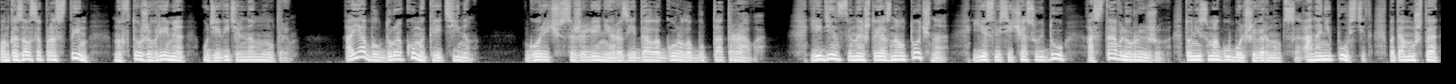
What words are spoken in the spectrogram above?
Он казался простым, но в то же время удивительно мудрым. А я был дураком и кретином. Горечь сожаления разъедала горло, будто отрава. Единственное, что я знал точно, если сейчас уйду, оставлю рыжую, то не смогу больше вернуться. Она не пустит, потому что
